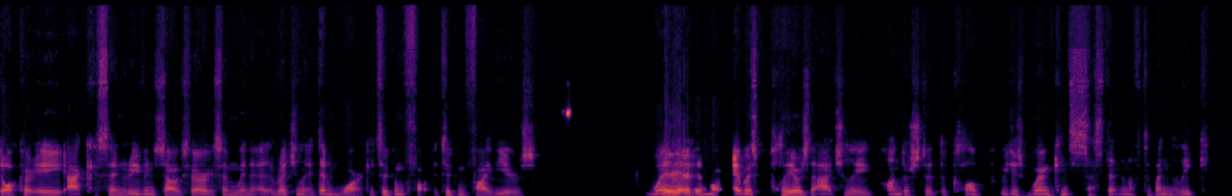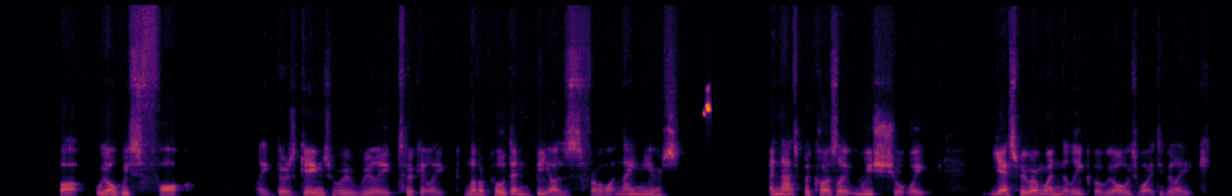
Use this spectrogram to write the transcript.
Docherty, Atkinson, or even Alex Ferguson, when it, originally it didn't work, it took him it took him five years. Whether Yeah. it, work, it was players that actually understood the club. We just weren't consistent enough to win the league, but we always fought. Like there's games where we really took it. Like Liverpool didn't beat us for what nine years, and that's because like we showed like yes we weren't winning the league, but we always wanted to be like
